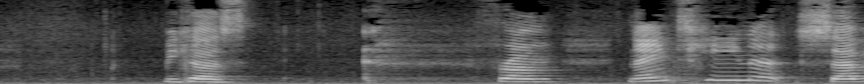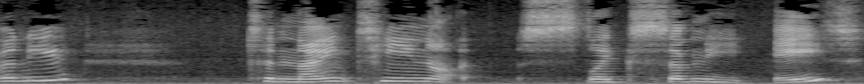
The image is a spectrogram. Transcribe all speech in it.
because from 1970 to 19 like 78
